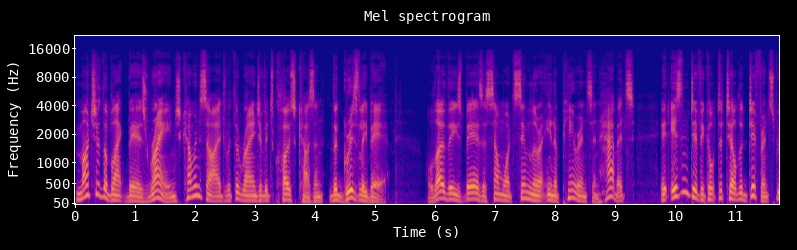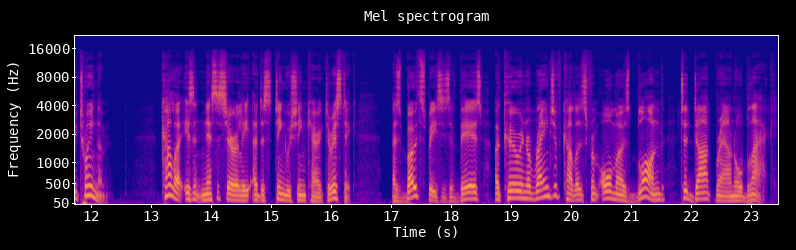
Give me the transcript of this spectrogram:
Much of the black bear's range coincides with the range of its close cousin, the grizzly bear. Although these bears are somewhat similar in appearance and habits, it isn't difficult to tell the difference between them. Colour isn't necessarily a distinguishing characteristic, as both species of bears occur in a range of colours from almost blonde to dark brown or black.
